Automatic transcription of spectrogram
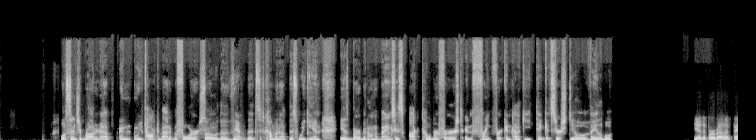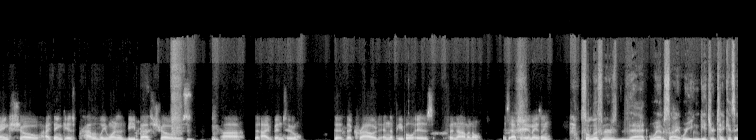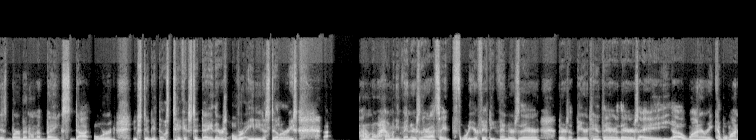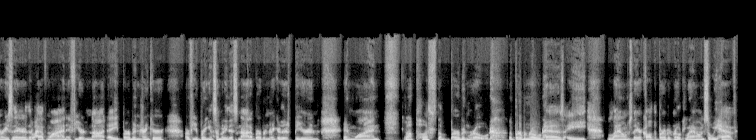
well, since you brought it up and we've talked about it before, so the event that's coming up this weekend is Bourbon on the Banks. It's October 1st in Frankfort, Kentucky. Tickets are still available. Yeah, the Bourbon on the Banks show, I think, is probably one of the best shows uh, that I've been to. The the crowd and the people is phenomenal. It's absolutely amazing. So, listeners, that website where you can get your tickets is bourbononthebanks.org. You can still get those tickets today. There's over 80 distilleries. I don't know how many vendors there. I'd say 40 or 50 vendors there. There's a beer tent there. There's a uh, winery, couple wineries there that'll have wine. If you're not a bourbon drinker or if you're bringing somebody that's not a bourbon drinker, there's beer and, and wine. Uh, plus the Bourbon Road. The Bourbon Road has a lounge there called the Bourbon Road Lounge. So we have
